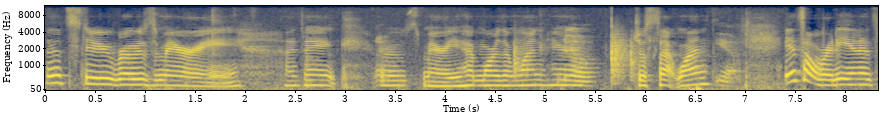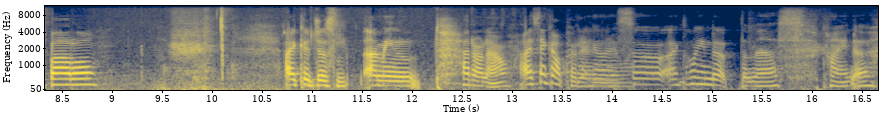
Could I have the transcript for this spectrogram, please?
Let's do rosemary. I think rosemary. You have more than one here? No. Just that one? Yeah. It's already in its bottle. I could just, I mean, I don't know. I think I'll put it in. Guys, so I cleaned up the mess, kinda.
